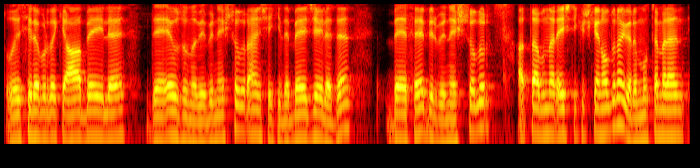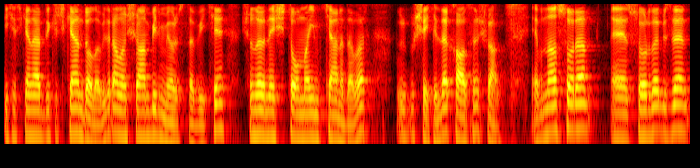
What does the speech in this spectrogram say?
Dolayısıyla buradaki AB ile DE uzunluğu birbirine eşit olur. Aynı şekilde BC ile de BF birbirine eşit olur. Hatta bunlar eşlik üçgen olduğuna göre muhtemelen ikizkenar dik üçgen de olabilir ama şu an bilmiyoruz tabii ki. Şunların eşit olma imkanı da var. Bu, bu şekilde kalsın şu an. E bundan sonra e, soruda bize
